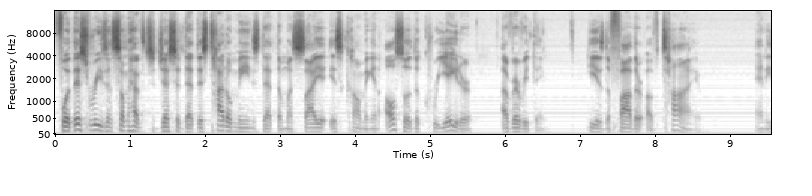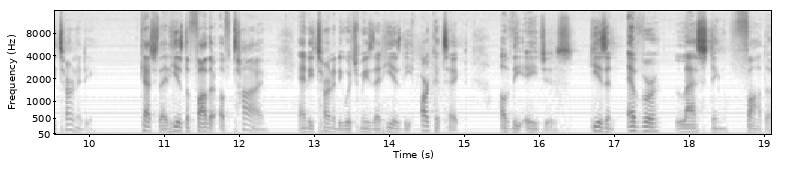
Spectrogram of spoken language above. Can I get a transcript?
For this reason, some have suggested that this title means that the Messiah is coming and also the creator of everything. He is the Father of time and eternity. Catch that. He is the Father of time and eternity, which means that he is the architect of the ages. He is an everlasting Father,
